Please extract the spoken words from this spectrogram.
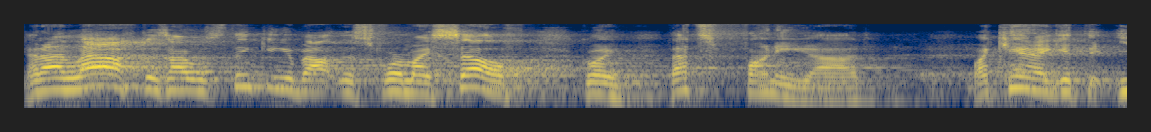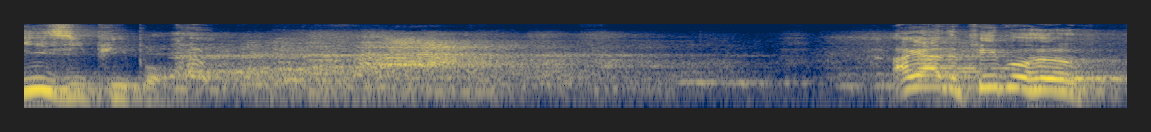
And I laughed as I was thinking about this for myself, going, That's funny, God. Why can't I get the easy people? I got the people who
